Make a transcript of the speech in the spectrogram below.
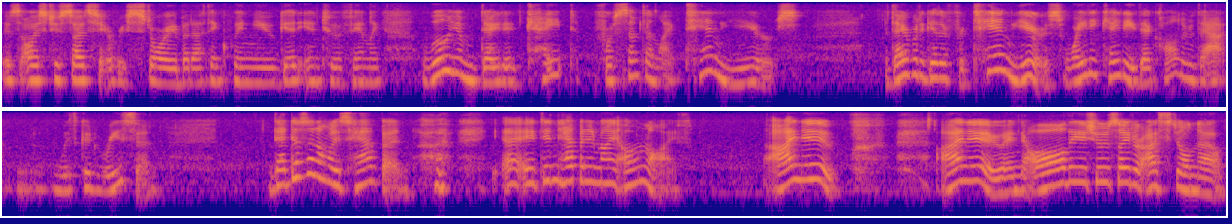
There's always two sides to every story, but I think when you get into a family, William dated Kate for something like 10 years. They were together for 10 years. Waity Katie, they called her that with good reason. That doesn't always happen. it didn't happen in my own life. I knew. I knew, and all these years later, I still know.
